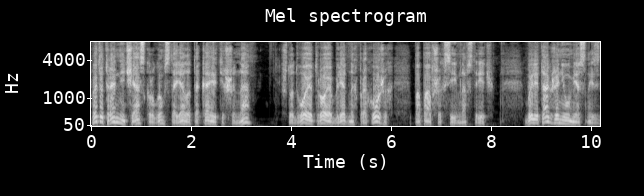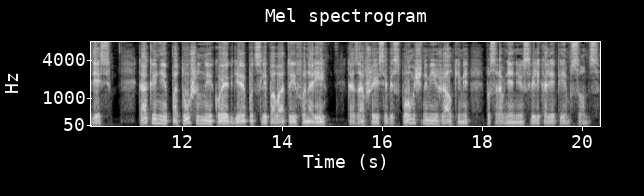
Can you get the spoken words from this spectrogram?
В этот ранний час кругом стояла такая тишина, что двое-трое бледных прохожих — попавшихся им навстречу, были так же неуместны здесь, как и не потушенные кое-где подслеповатые фонари, казавшиеся беспомощными и жалкими по сравнению с великолепием солнца.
